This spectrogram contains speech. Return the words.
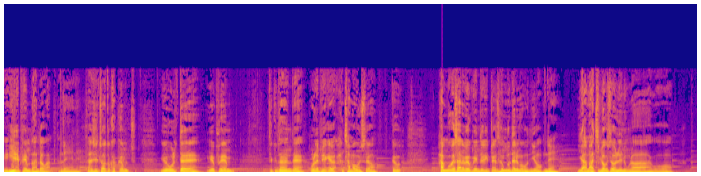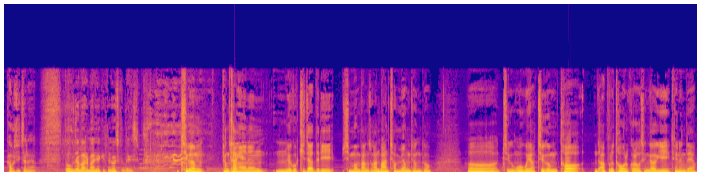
EFM도 한다고 합니다. 네, 네. 사실 저도 가끔 올 때 EFM 듣기도 하는데 올림픽 얘기 한참 하고 있어요. 그 한국에 사는 외국인들 입장에서 흥분되는 거거든요. 네. 야 마침 여기서 열리는구나 하고 가볼 수 있잖아요. 또 혼자 말을 많이 했기 때문에 여기서 끝내겠습니다. 지금 평창에는 음, 외국 기자들이 신문 방송 한 11,000명 정도 어 지금 오고요. 지금 더 앞으로 더 올 거라고 생각이 되는데요.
